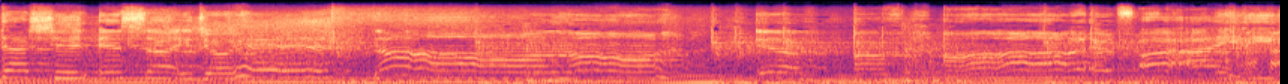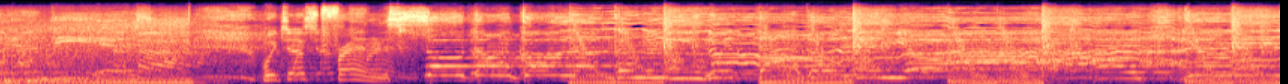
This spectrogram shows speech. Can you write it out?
That shit inside your head. Uh, uh. We're just friends. So don't go look at me with that look in your eye. You need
